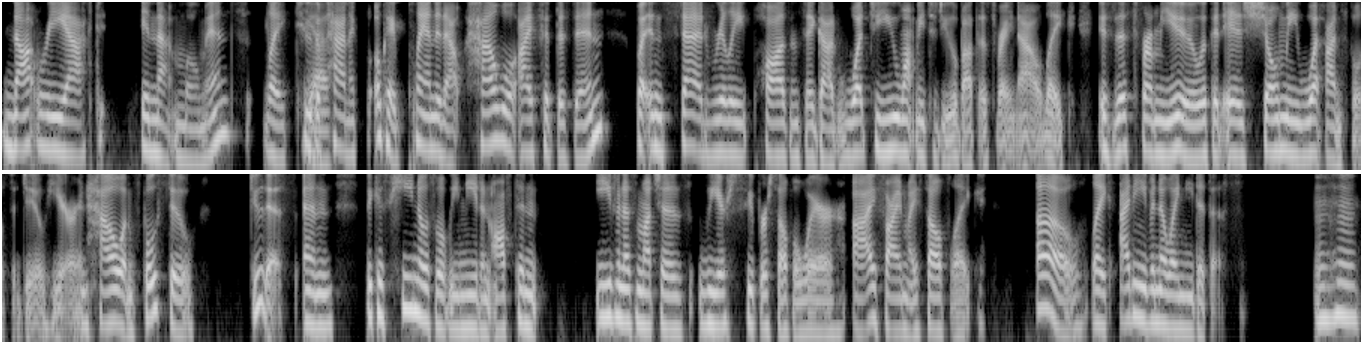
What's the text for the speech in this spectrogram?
not react in that moment, like to yes. the panic. Okay, plan it out. How will I fit this in? But instead really pause and say, God, what do you want me to do about this right now? Like, is this from you? If it is, show me what I'm supposed to do here and how I'm supposed to do this. And because He knows what we need. And often, even as much as we are super self aware, I find myself like, oh, like I didn't even know I needed this. Mm-hmm.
